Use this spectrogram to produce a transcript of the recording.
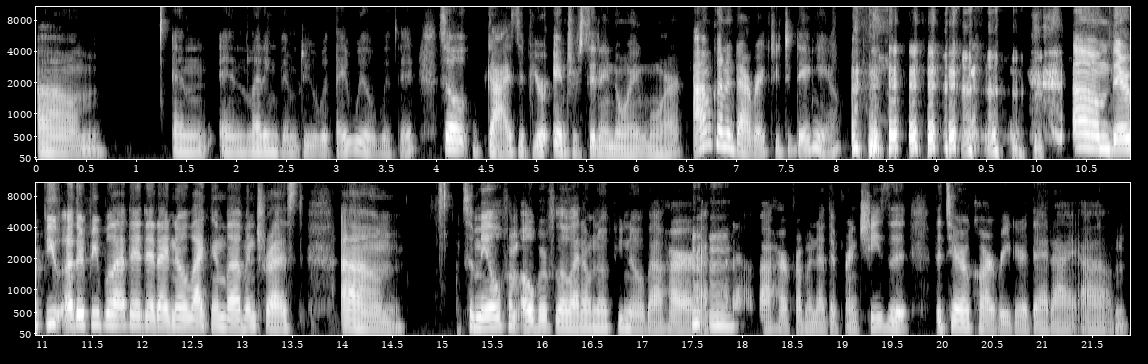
um and and letting them do what they will with it. So guys if you're interested in knowing more i'm going to direct you to danielle. Um there are a few other people out there that i know like and love and trust. Um Tamil from Overflow. I don't know if you know about her. Mm-mm. I found out about her from another friend. She's the the tarot card reader that I um,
